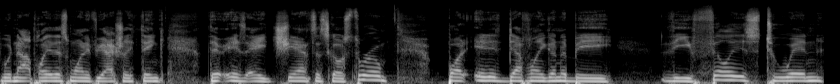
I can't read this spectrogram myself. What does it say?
would not play this one if you actually think there is a chance this goes through, but it is definitely going to be the Phillies to win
